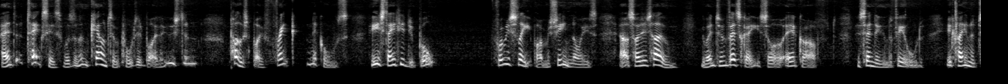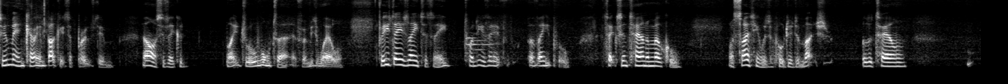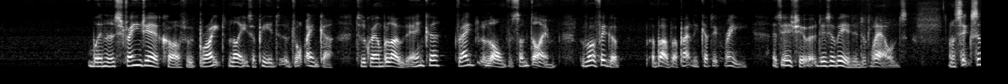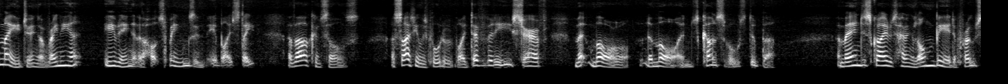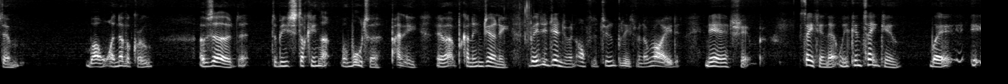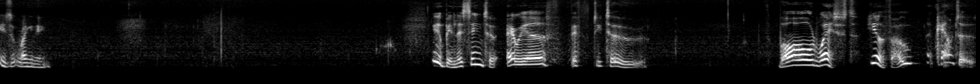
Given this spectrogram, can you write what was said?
and Texas was an encounter reported by the Houston Post by Frank Nichols. He stated he brought from his sleep by machine noise outside his home. He went to investigate. He saw aircraft descending in the field. He claimed that two men carrying buckets approached him and asked if they could might draw water from his well. Three days later, today, 20th of April, the Texan town of Merkel, a sighting was reported in much of the town when a strange aircraft with bright lights appeared to drop anchor to the ground below. The anchor dragged along for some time before a figure above apparently cut it free as the airship disappeared into clouds. On the 6th of May, during a rainy evening at the hot springs in the nearby state of Arkansas, a sighting was reported by Deputy Sheriff McMorrow, Lamore, and Constable Sumpter. A man described as having a long beard approached them while another crew observed it to be stocking up with water, apparently their upcoming journey. The bearded gentleman offered the two policemen a ride in the airship, stating that we can take you where it isn't raining. You've been listening to Area 52. Wild West UFO Encounters.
